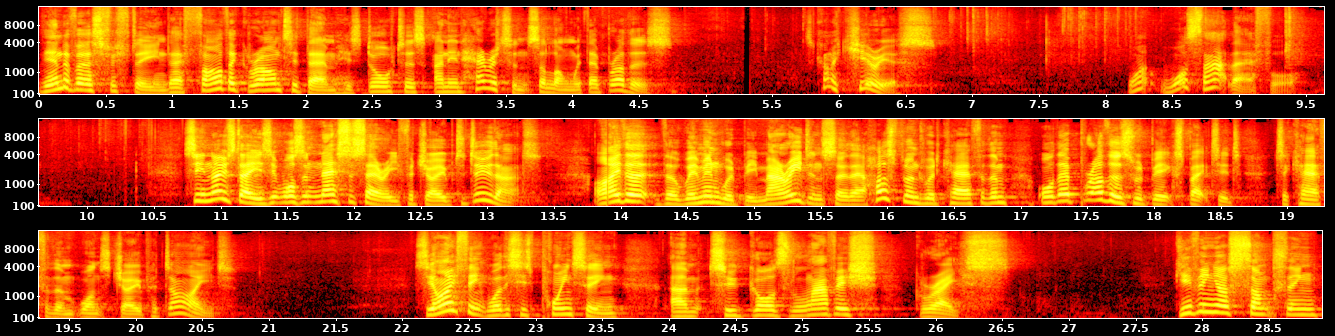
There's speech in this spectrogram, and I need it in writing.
At the end of verse 15, their father granted them, his daughters, an inheritance along with their brothers. It's kind of curious. What, what's that there for? See, in those days, it wasn't necessary for Job to do that. Either the women would be married and so their husband would care for them, or their brothers would be expected to care for them once Job had died. See, I think what this is pointing um, to God's lavish grace, giving us something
